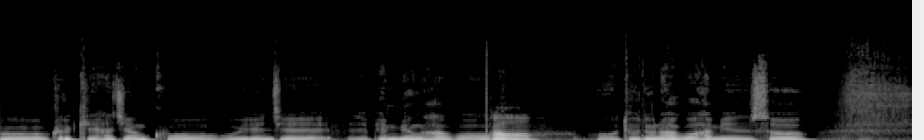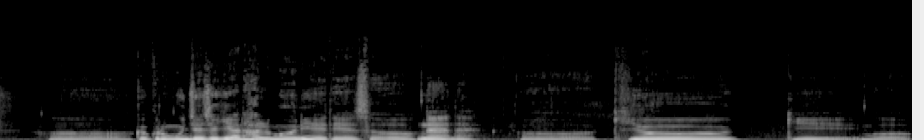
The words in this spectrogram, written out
그 그렇게 하지 않고 오히려 이제 변명하고 어. 어, 두둔하고 하면서 어, 거꾸로 문제 제기한 할머니에 대해서 네네. 어, 기억이 뭐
